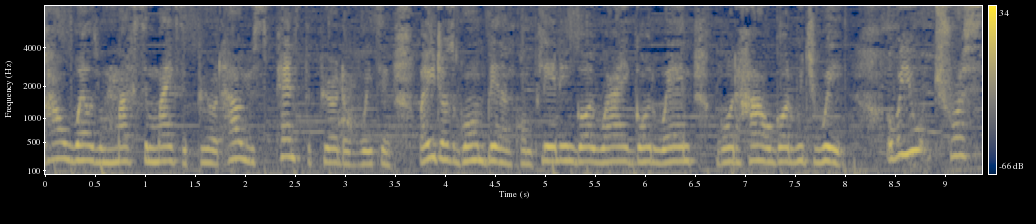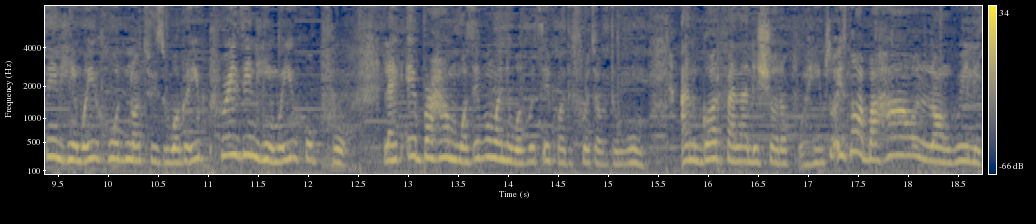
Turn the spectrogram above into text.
how well you maximize the period, how you spent the period of waiting. Were you just grumbling and complaining, God, why, God, when, God, how, God, which way? Or were you trusting Him? Were you holding on to His word? Were you praising Him? Were you hopeful? Like Abraham was, even when he was waiting for the fruit of the womb, and God finally showed up for him. So it's not about how long, really.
